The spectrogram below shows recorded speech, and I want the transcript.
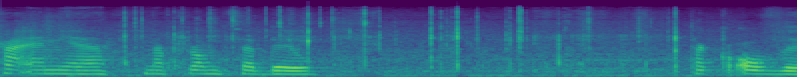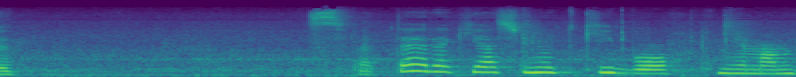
H&M-ie na promce był takowy sweterek jaśniutki, bo nie mam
